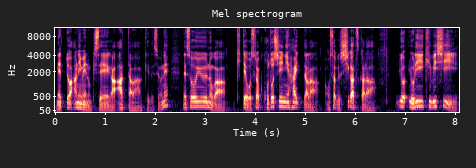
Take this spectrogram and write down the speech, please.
ネットアニメの規制があったわけですよね。でそういうのが来ておそらく今年に入ったらおそらく4月からより厳しい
